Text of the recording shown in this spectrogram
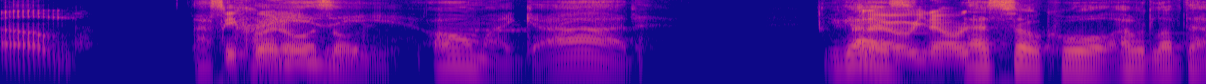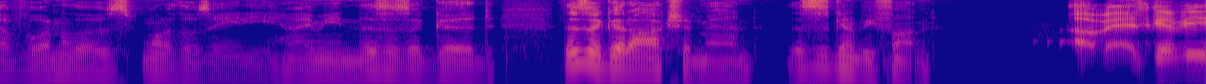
Um, That's Bitcoin crazy. Oh my god. You guys, know, you know, that's so cool. I would love to have one of those, one of those eighty. I mean, this is a good, this is a good auction, man. This is gonna be fun. Oh man, it's gonna be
